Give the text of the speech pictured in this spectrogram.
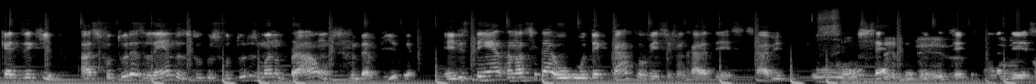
Quer dizer que as futuras lendas, os futuros Mano Browns da vida, eles têm a, a nossa idade. O, o DK talvez seja um cara desse, sabe? O, o Seth talvez seja um cara desse.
